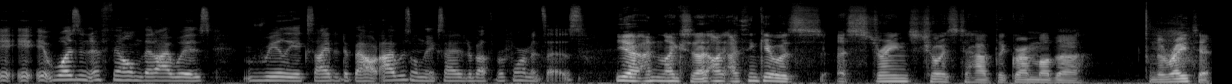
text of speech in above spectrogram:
it, it, it wasn't a film that I was really excited about. I was only excited about the performances. Yeah, and like I said, I, I think it was a strange choice to have the grandmother narrate it,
